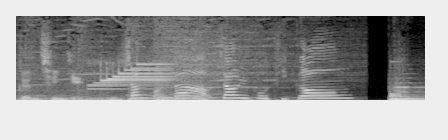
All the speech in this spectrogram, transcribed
跟清洁。以上广告，教育部提供。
